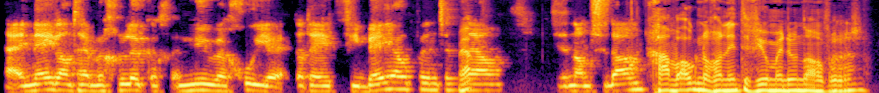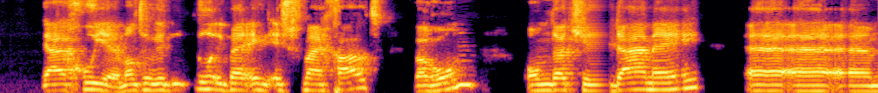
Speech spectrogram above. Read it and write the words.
Nou, in Nederland hebben we gelukkig een nieuwe goede, dat heet vibeo.nl. Ja. zit in Amsterdam. Gaan we ook nog een interview mee doen overigens? Ja, een goede, want die tool ik ben, is voor mij goud. Waarom? Omdat je daarmee, uh, uh,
